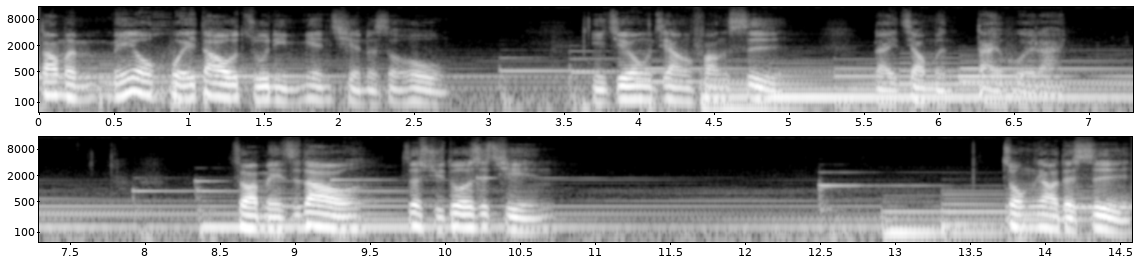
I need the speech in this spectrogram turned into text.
当我们没有回到主你面前的时候，你就用这样方式。来将我们带回来，主啊，我们知道这许多的事情，重要的是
